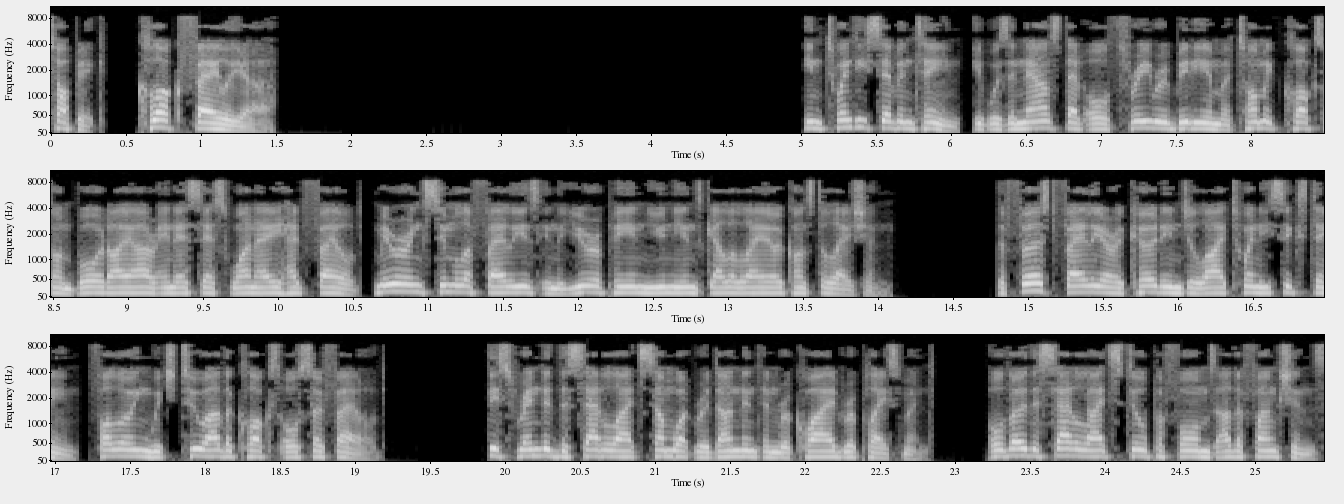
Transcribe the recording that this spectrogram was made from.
Topic: Clock failure. In 2017, it was announced that all three rubidium atomic clocks on board IRNSS-1A had failed, mirroring similar failures in the European Union's Galileo constellation. The first failure occurred in July 2016, following which two other clocks also failed. This rendered the satellite somewhat redundant and required replacement. Although the satellite still performs other functions,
